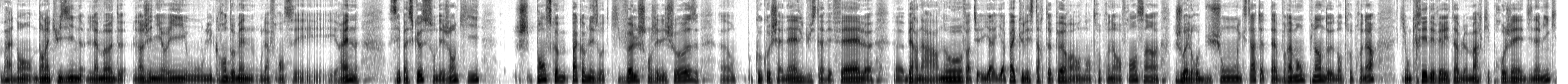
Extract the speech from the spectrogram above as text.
Bah, dans, dans, la cuisine, la mode, l'ingénierie ou les grands domaines où la France est, est reine, c'est parce que ce sont des gens qui pensent comme pas comme les autres, qui veulent changer les choses. Euh, Coco Chanel, Gustave Eiffel, euh, Bernard Arnault. Enfin, il y a, pas que les start-upers en entrepreneurs en France. Hein, Joël Robuchon, etc. Tu as, vraiment plein d'entrepreneurs qui ont créé des véritables marques et projets dynamiques.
